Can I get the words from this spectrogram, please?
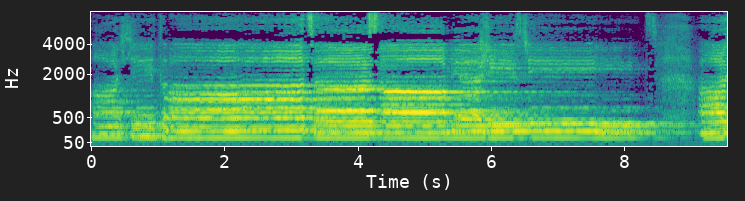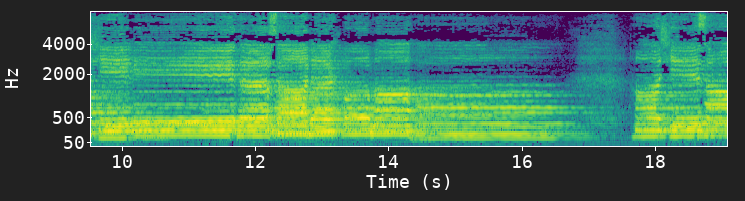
Ať Svaží song.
